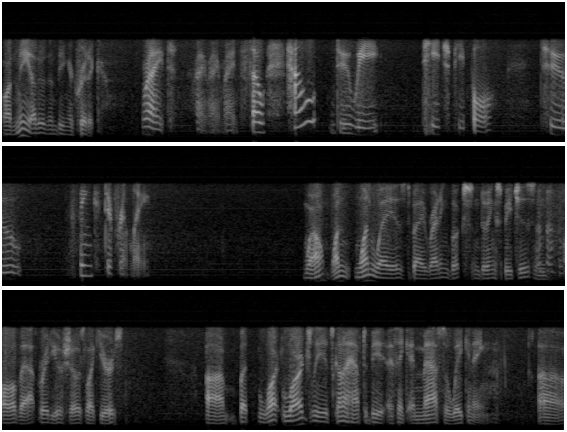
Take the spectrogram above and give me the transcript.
on me other than being a critic. Right, right, right, right. So how do we teach people to think differently? Well, one one way is by writing books and doing speeches and mm-hmm. all of that, radio shows like yours. Um, but lar- largely, it's going to have to be, I think, a mass awakening. Uh,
